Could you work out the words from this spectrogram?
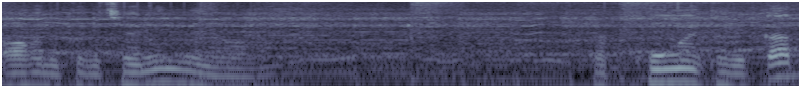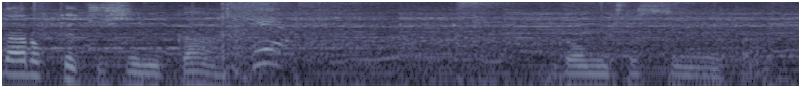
아 근데 되게 재밌네요. 공을 되게 까다롭게 주시니까 너무 좋습니다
